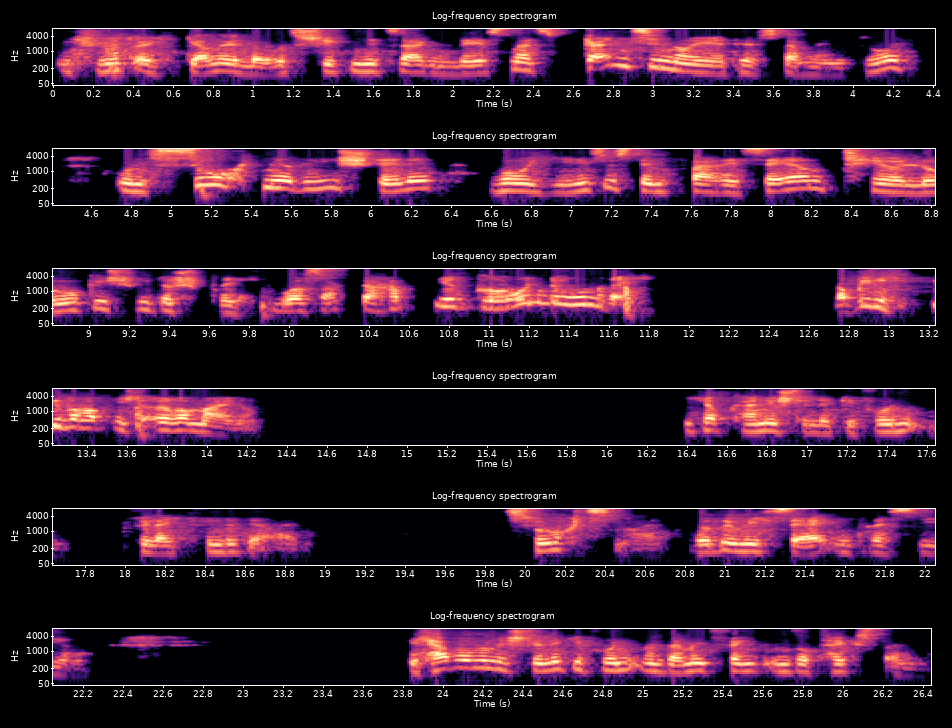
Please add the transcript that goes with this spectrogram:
ich würde euch gerne losschicken, jetzt sagen, lest mal das ganze Neue Testament durch und sucht mir die Stelle, wo Jesus den Pharisäern theologisch widerspricht, wo er sagt, da habt ihr Grundunrecht. Da bin ich überhaupt nicht eurer Meinung. Ich habe keine Stelle gefunden. Vielleicht findet ihr eine. Sucht's mal. Würde mich sehr interessieren. Ich habe aber eine Stelle gefunden und damit fängt unser Text an.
